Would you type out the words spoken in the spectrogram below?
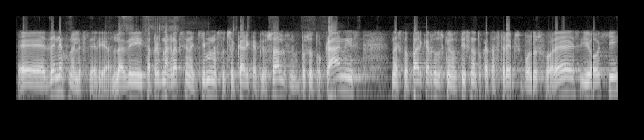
ε, δεν έχουν ελευθερία. Δηλαδή, θα πρέπει να γράψεις ένα κείμενο, να το τσεκάρει κάποιος άλλος, να πει πώς θα το κάνεις, να στο πάρει κάποιος να το σκηνοθετήσει, να το καταστρέψει πολλές φορές ή όχι.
